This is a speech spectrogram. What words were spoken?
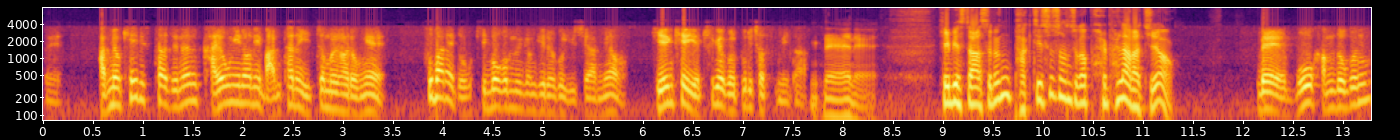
네. 반면 KB스타즈는 가용 인원이 많다는 이점을 활용해 후반에도 기복 없는 경기력을 유지하며 BNK의 추격을 뿌리쳤습니다. 네네. KB스타스는 박지수 선수가 펄펄 날았죠? 네, 모 감독은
